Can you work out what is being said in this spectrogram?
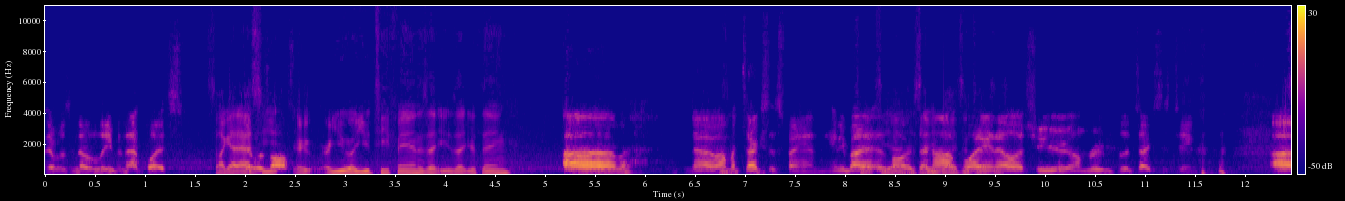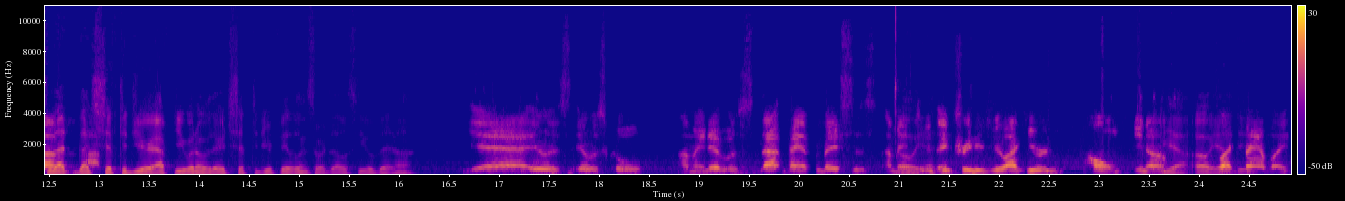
there was no leaving that place. so I got to ask was you: awesome. are, are you a UT fan? Is that is that your thing? Um, no, I'm a Texas fan. Anybody, Texas, as yeah, long as they're not playing LSU, I'm rooting for the Texas team. Uh, so that that shifted your after you went over there. It shifted your feelings towards LSU a bit, huh? yeah, it was it was cool. I mean, it was that fan base is. I mean, Oh, yeah, dude, they treated you like you were home. You know, Yeah. Oh yeah. like dude. family.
